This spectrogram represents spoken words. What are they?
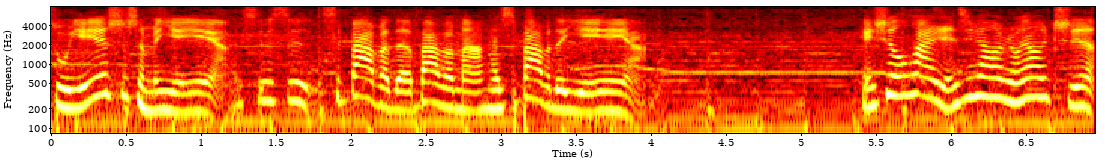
祖爷爷是什么爷爷呀？是是是爸爸的爸爸吗？还是爸爸的爷爷呀？感谢我画人气票荣耀值。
